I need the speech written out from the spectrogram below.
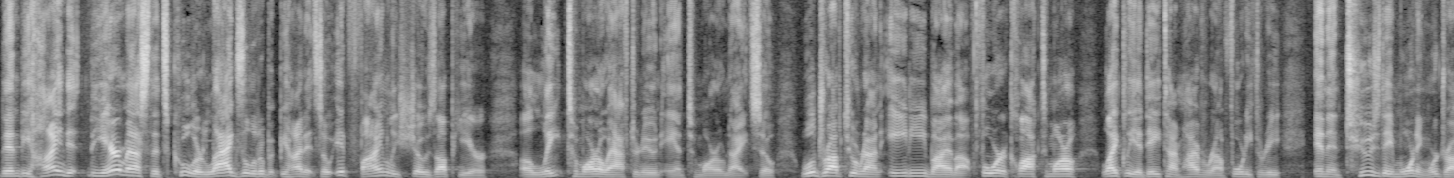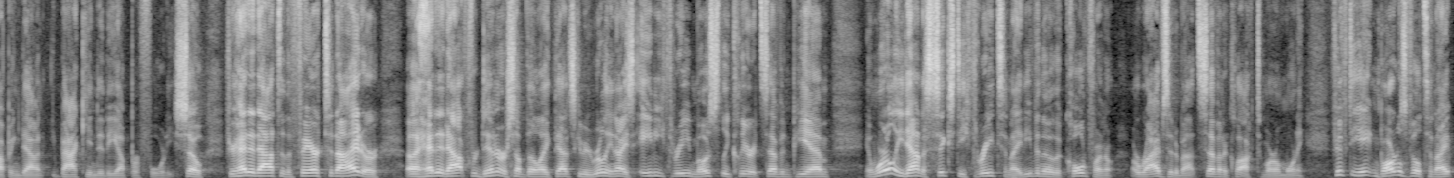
Then behind it, the air mass that's cooler lags a little bit behind it. So it finally shows up here uh, late tomorrow afternoon and tomorrow night. So we'll drop to around 80 by about 4 o'clock tomorrow, likely a daytime high of around 43. And then Tuesday morning, we're dropping down back into the upper 40s. So if you're headed out to the fair tonight or uh, headed out for dinner or something like that, it's going to be really nice. 83, mostly clear at 7 p.m. And we're only down to 63 tonight, even though the cold front arrives at about 7 o'clock tomorrow morning. 58 in Bartlesville tonight.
